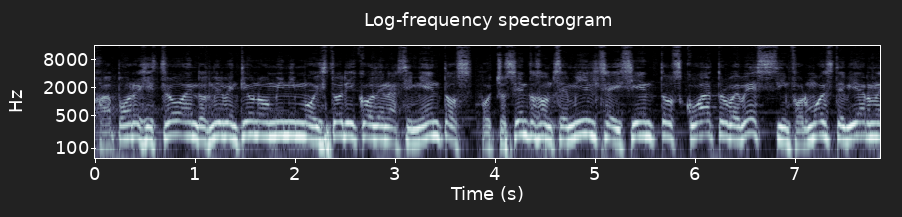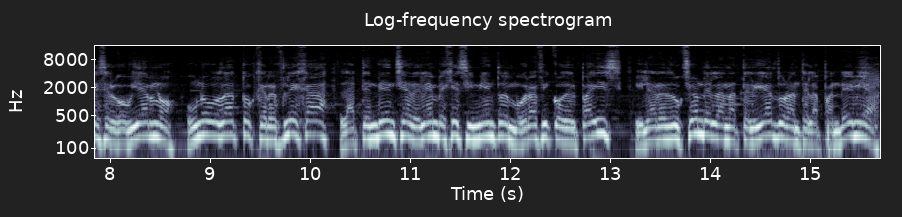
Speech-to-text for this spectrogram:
Japón registró en 2021 un mínimo histórico de nacimientos, 811.604 bebés, informó este viernes el gobierno, un nuevo dato que refleja la tendencia del envejecimiento demográfico del país y la reducción de la natalidad durante la pandemia.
